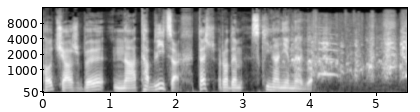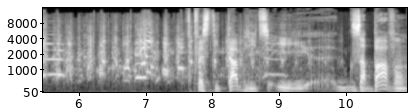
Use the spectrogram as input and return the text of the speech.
chociażby na tablicach, też rodem z kina niemego. Kwestii tablic i zabawą,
